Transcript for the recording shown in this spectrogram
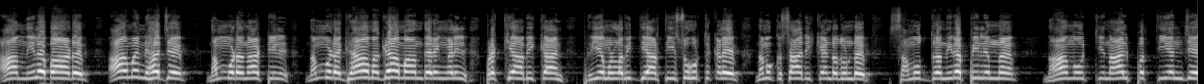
ആ നിലപാട് ആ മൻഹജ് നമ്മുടെ നാട്ടിൽ നമ്മുടെ ഗ്രാമ ഗ്രാമാന്തരങ്ങളിൽ പ്രഖ്യാപിക്കാൻ പ്രിയമുള്ള വിദ്യാർത്ഥി സുഹൃത്തുക്കളെ നമുക്ക് സാധിക്കേണ്ടതുണ്ട്. സമുദ്രനിരപ്പിൽ നിന്ന് നാനൂറ്റി നാൽപ്പത്തിയഞ്ച്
